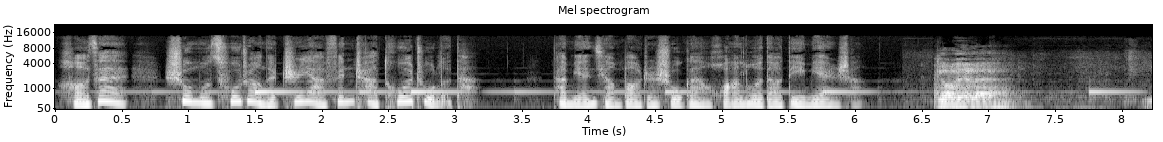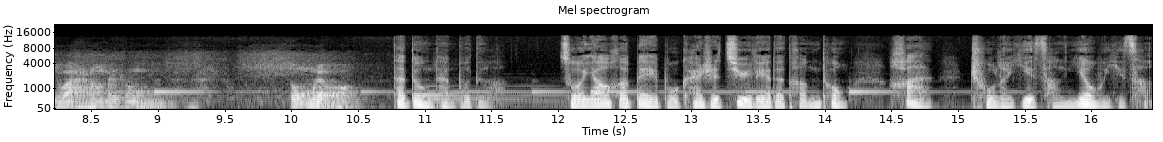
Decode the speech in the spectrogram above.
好在树木粗壮的枝桠分叉拖住了他，他勉强抱着树干滑落到地面上。掉下来一晚上没动，动不了。他动弹不得，左腰和背部开始剧烈的疼痛，汗出了一层又一层。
